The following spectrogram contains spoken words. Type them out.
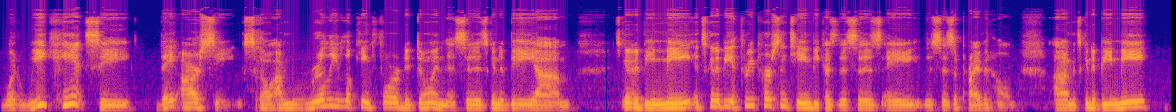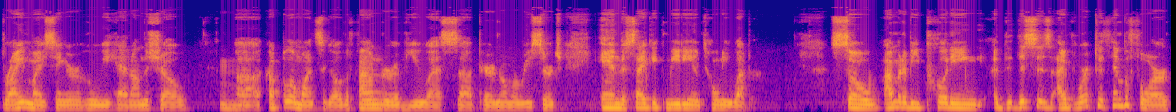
what we can't see, they are seeing. So I'm really looking forward to doing this. It is going to be. Um, it's going to be me. It's going to be a three-person team because this is a this is a private home. Um, it's going to be me, Brian Meisinger, who we had on the show Mhm. uh, a couple of months ago, the founder of U.S. Uh, Paranormal Research, and the psychic medium Tony Weber. So I'm going to be putting uh, this is I've worked with him before,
